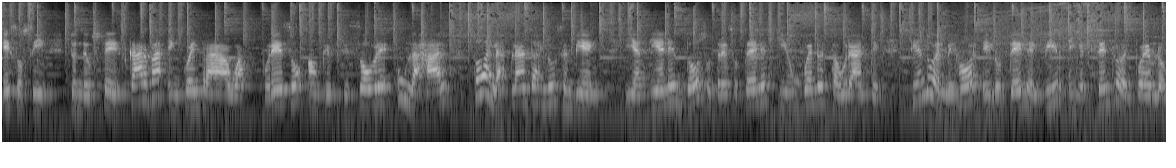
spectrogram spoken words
Eso sí, donde usted escarba encuentra agua. Por eso, aunque se sobre un lajal, todas las plantas lucen bien y ya tienen dos o tres hoteles y un buen restaurante siendo el mejor el Hotel Elvir en el centro del pueblo.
